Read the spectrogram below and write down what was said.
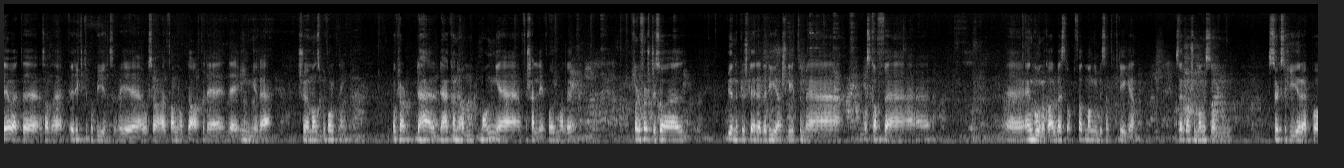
det er jo et eh, sånn eh, rykte på byen som vi også har fanget opp, da, at det, det er yngre sjømannsbefolkning. Og klart, det her, det her kan jo ha mange forskjellige formål. For det første så begynner plutselig rederier å slite med å skaffe eh, en god nok arbeidsstokk for at mange blir sendt til krigen. Så er det kanskje mange som søker seg hyre på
